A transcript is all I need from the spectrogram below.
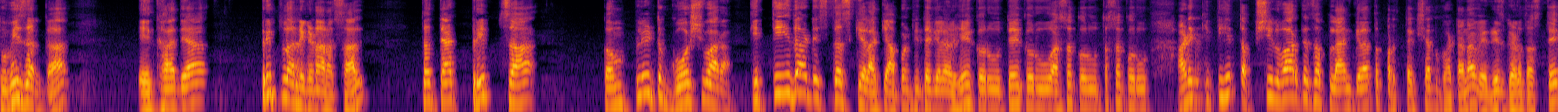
तुम्ही जर का एखाद्या ट्रिपला निघणार असाल तर त्या ट्रिपचा कंप्लीट गोशवारा कितीदा डिस्कस केला की आपण तिथे गेल्यावर हे करू ते करू असं करू तसं करू आणि कितीही तपशीलवार त्याचा प्लॅन केला तर प्रत्यक्षात घटना वेगळीच घडत असते.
